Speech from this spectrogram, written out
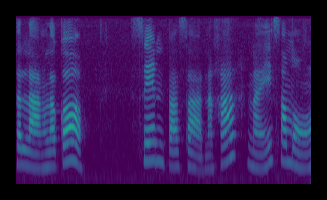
สันหลังแล้วก็ เส้นประสาทนะคะ ไหนสมอง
